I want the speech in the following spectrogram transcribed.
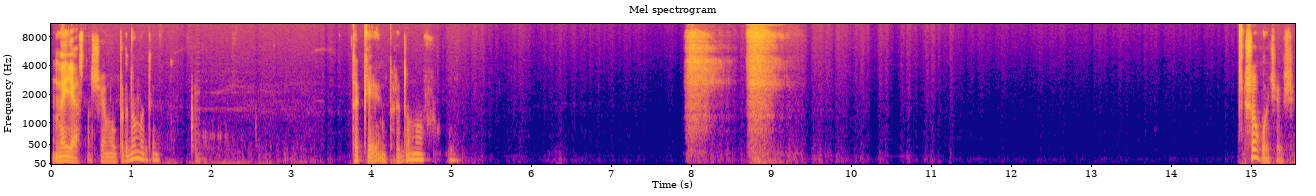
Не ясно, що йому придумати. Таке він придумав. Що хоче ще?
